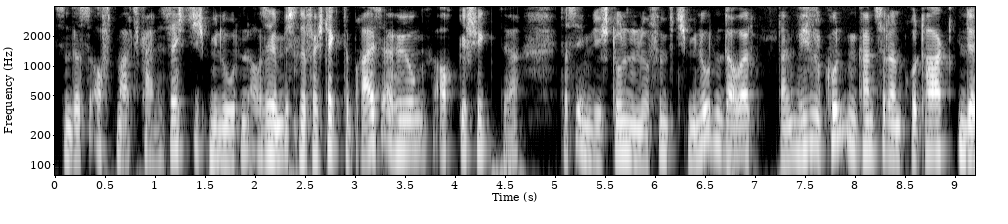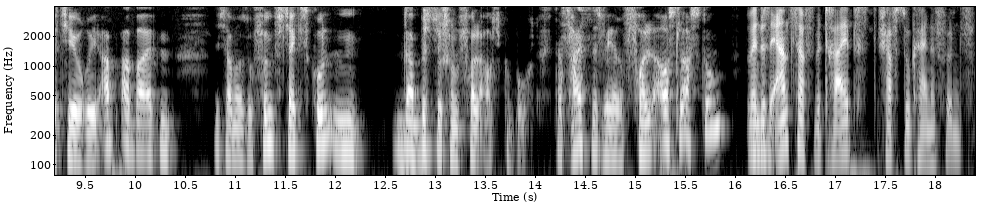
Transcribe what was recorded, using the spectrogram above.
sind das oftmals keine 60 Minuten. Außerdem ist eine versteckte Preiserhöhung auch geschickt, ja, dass eben die Stunde nur 50 Minuten dauert. Dann, wie viele Kunden kannst du dann pro Tag in der Theorie abarbeiten? Ich sag mal so fünf, sechs Kunden, dann bist du schon voll ausgebucht. Das heißt, es wäre Vollauslastung. Wenn du es ernsthaft betreibst, schaffst du keine fünf.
